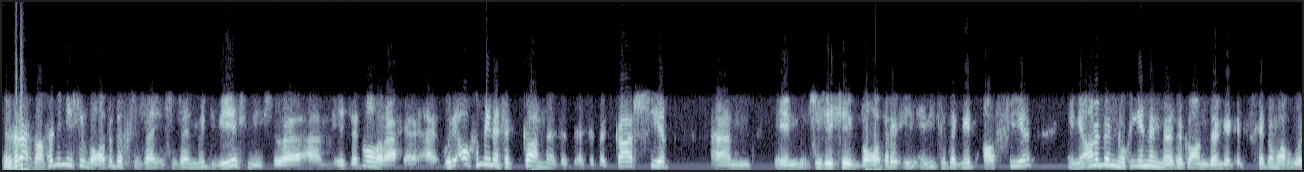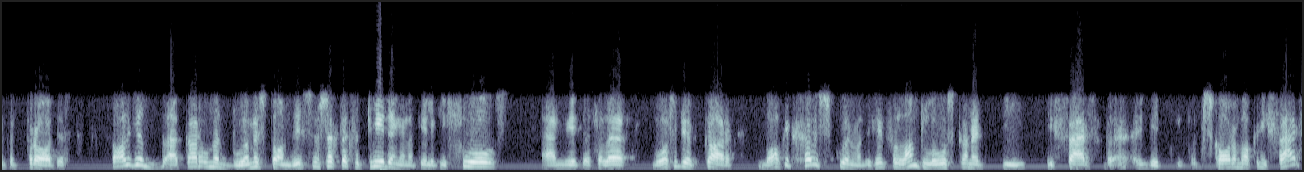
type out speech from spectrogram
Dis reg, daar is nie meer so waterdig soos hy soos hy moet wees nie. So ehm um, jy sit wel reg. Oor die algemeen as ek kan, is dit is dit 'n kar seep ehm um, en soos jy sê water en iets wat ek net afvee. En die ander ding nog een ding wat ek aan dink ek het skiet om oor te praat is veral as 'n uh, kar onder bome staan, wees versigtig vir twee dinge natuurlik die voëls en weet as hulle word op jou kar maak dit gou skoon want as jy dit vir lank los kan dit die die verf weet die skade maak in die verf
